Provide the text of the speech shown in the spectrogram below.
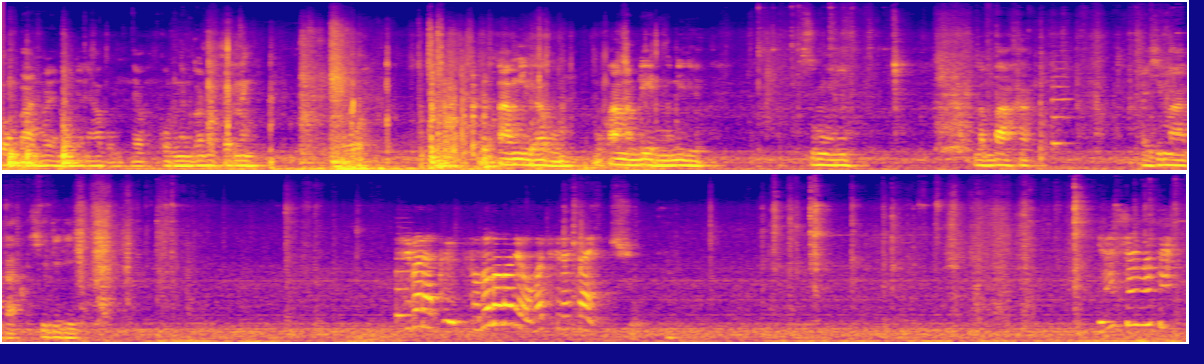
ส่งบ้านเท่าไหร่เนาะเดี๋ยวนะครับผมเดี๋ยวกดเงินก่อนครับแป๊บหนึงโอ้อ้างนี่ครับผมบุกอ้างน้ำเลี้ยงเงินนี่ดีสมุนี้ลำบากครับใครชิมากะคิดดี しばらくそのままでお待ちくださいๆชุบ いらっしゃいませ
